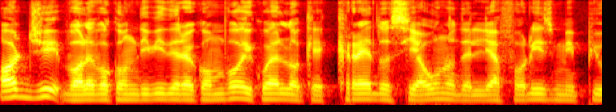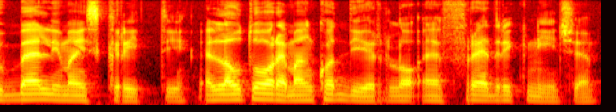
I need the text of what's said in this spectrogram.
Oggi volevo condividere con voi quello che credo sia uno degli aforismi più belli mai scritti, e l'autore, manco a dirlo, è Friedrich Nietzsche.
